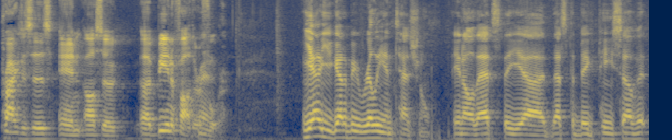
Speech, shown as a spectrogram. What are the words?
practices, and also uh, being a father of four. Yeah, you got to be really intentional. You know, that's the uh, that's the big piece of it.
